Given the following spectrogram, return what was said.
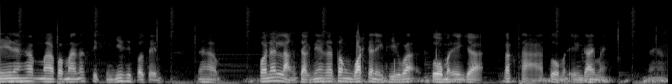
นี้นะครับ มาประมาณสักสิบถึงยี่สิบเปอร์เซ็นต์นะครับ เพราะฉะนั้นหลังจากเนี้ยก็ต้องวัดกันอีกทีว่าตัวมันเองจะรักษาตัวมันเองได้ไหมนะครับ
